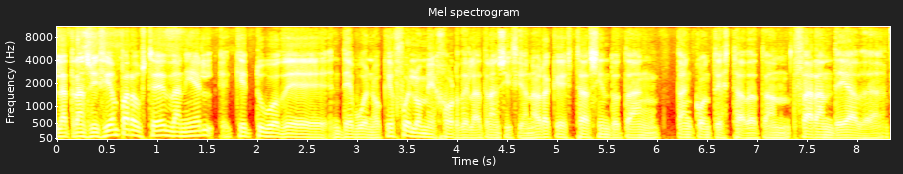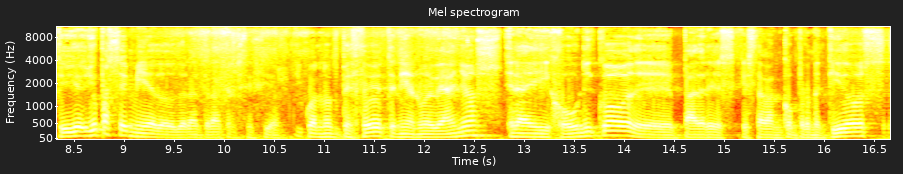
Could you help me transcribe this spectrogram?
La transición para usted, Daniel, eh, ¿qué tuvo de, de bueno? ¿Qué fue lo mejor de la transición ahora que está siendo tan, tan contestada, tan zarandeada? Sí, yo, yo pasé miedo durante la transición. Y cuando empezó yo tenía nueve años, era hijo único de padres que estaban comprometidos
